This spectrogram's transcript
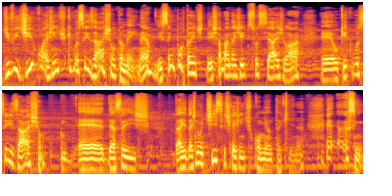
dividir com a gente o que vocês acham também, né? Isso é importante. Deixa lá nas redes sociais lá é, o que, que vocês acham é, dessas das, das notícias que a gente comenta aqui, né? É assim,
